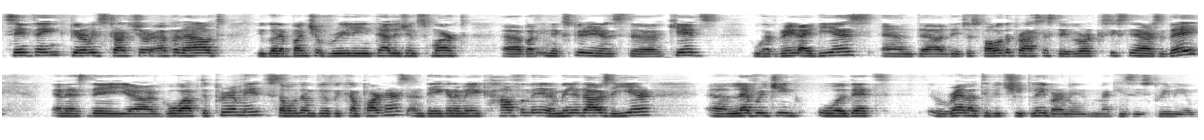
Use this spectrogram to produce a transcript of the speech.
Same thing, pyramid structure, up and out. You got a bunch of really intelligent, smart, uh, but inexperienced uh, kids who have great ideas and uh, they just follow the process. They work 16 hours a day. And as they uh, go up the pyramid, some of them will become partners and they're going to make half a million, a million dollars a year, uh, leveraging all that relatively cheap labor. I mean, McKinsey's premium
